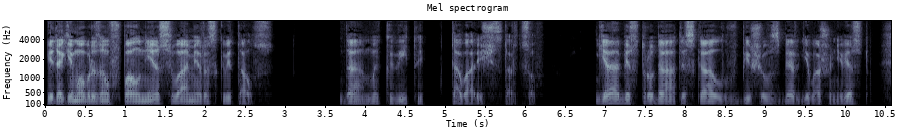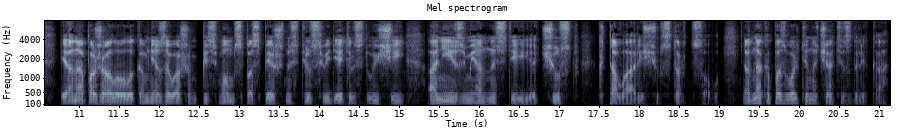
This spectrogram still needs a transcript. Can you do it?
и таким образом вполне с вами расквитался. Да, мы квиты, товарищ Старцов. Я без труда отыскал в Бишевсберге вашу невесту, и она пожаловала ко мне за вашим письмом с поспешностью, свидетельствующей о неизменности ее чувств к товарищу Старцову. Однако позвольте начать издалека.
